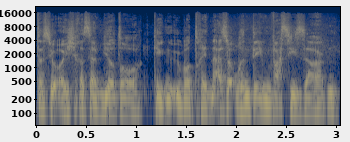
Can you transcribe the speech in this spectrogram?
dass sie euch reservierter gegenübertreten? Also auch in dem, was sie sagen?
